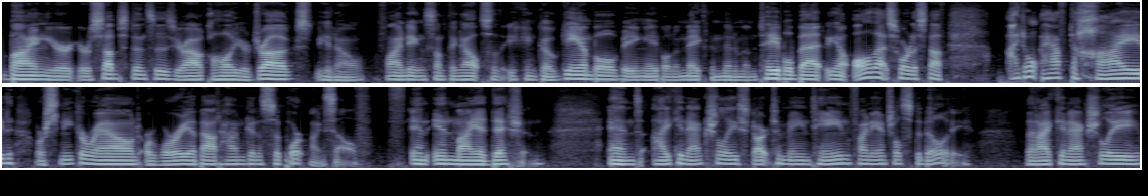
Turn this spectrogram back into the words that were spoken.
buying your your substances your alcohol your drugs you know finding something else so that you can go gamble being able to make the minimum table bet you know all that sort of stuff. I don't have to hide or sneak around or worry about how i'm going to support myself in in my addiction and i can actually start to maintain financial stability that i can actually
